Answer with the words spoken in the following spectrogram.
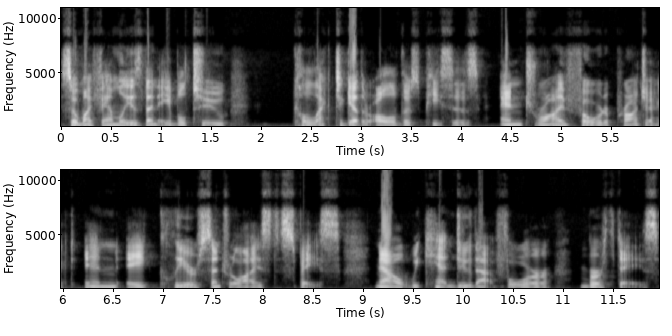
So my family is then able to collect together all of those pieces and drive forward a project in a clear centralized space. Now we can't do that for birthdays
